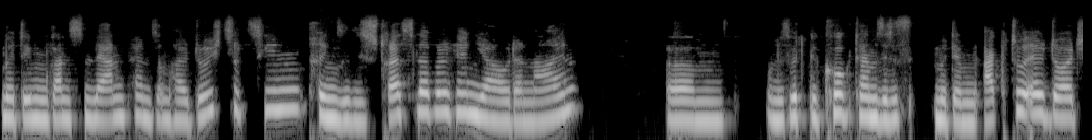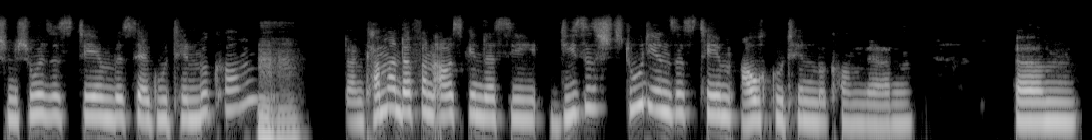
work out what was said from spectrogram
mit dem ganzen Lernpensum halt durchzuziehen? Kriegen Sie dieses Stresslevel hin, ja oder nein? Ähm, und es wird geguckt, haben Sie das mit dem aktuell deutschen Schulsystem bisher gut hinbekommen? Mhm. Dann kann man davon ausgehen, dass Sie dieses Studiensystem auch gut hinbekommen werden. Ähm,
